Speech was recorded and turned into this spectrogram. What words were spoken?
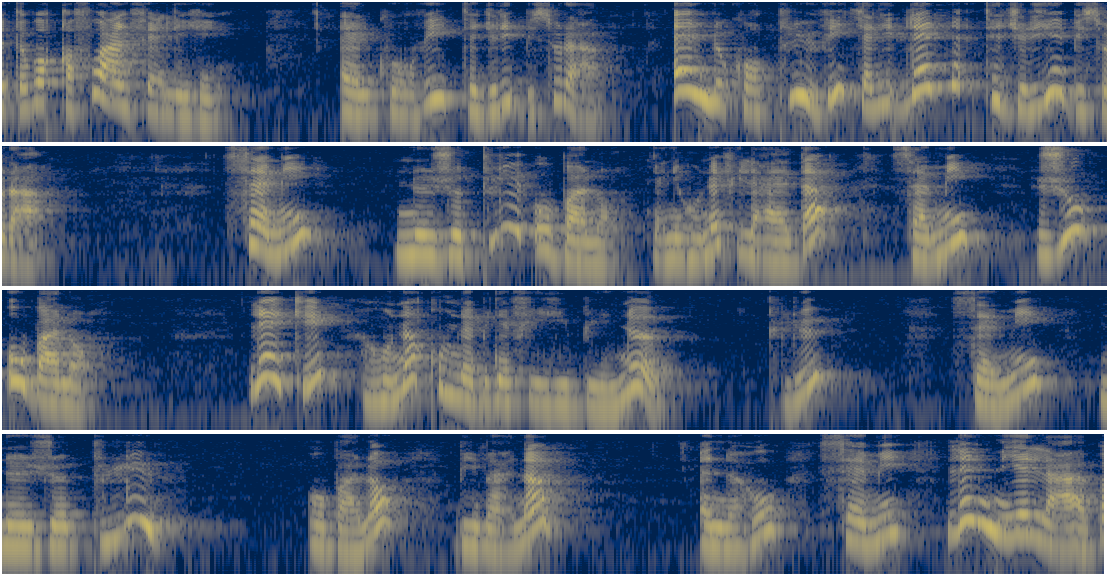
نتوقف عن فعله. Elle court تجري بسرعة. Elle ne plus vite يعني لن تجري بسرعة. سامي ne joue plus au ballon يعني هنا في العادة سامي joue au ballon لكن هنا قمنا بنفيه ب ne plus سامي ne joue plus au ballon بمعنى أنه سامي لن يلعب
